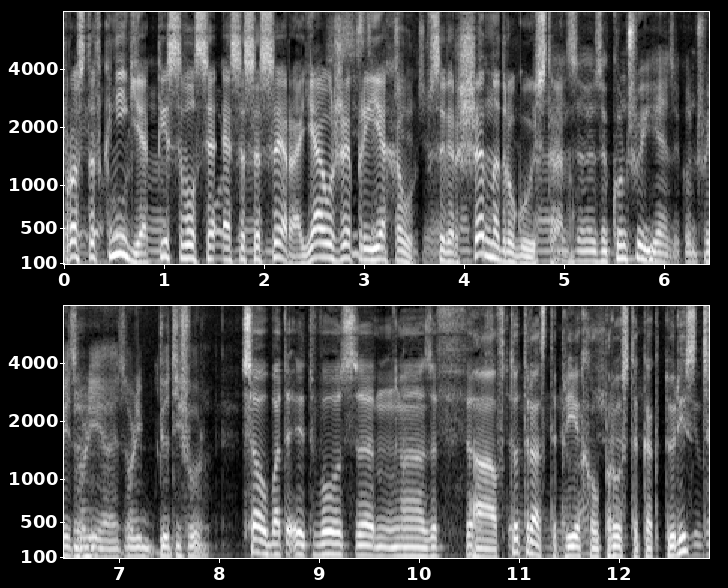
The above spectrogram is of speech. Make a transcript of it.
Просто в книге описывался СССР, а я уже приехал в совершенно другую страну. uh, um, uh, А в тот раз ты приехал просто как турист?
